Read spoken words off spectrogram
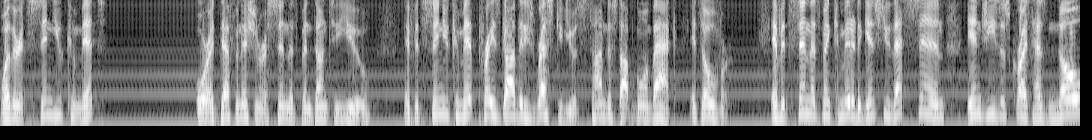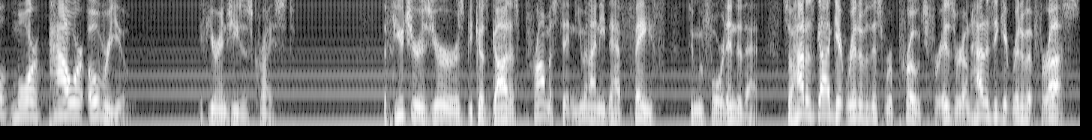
Whether it's sin you commit, or a definition or a sin that's been done to you, if it's sin you commit, praise God that He's rescued you. It's time to stop going back. It's over. If it's sin that's been committed against you, that sin in Jesus Christ has no more power over you if you're in Jesus Christ. The future is yours because God has promised it, and you and I need to have faith to move forward into that. So, how does God get rid of this reproach for Israel, and how does He get rid of it for us?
